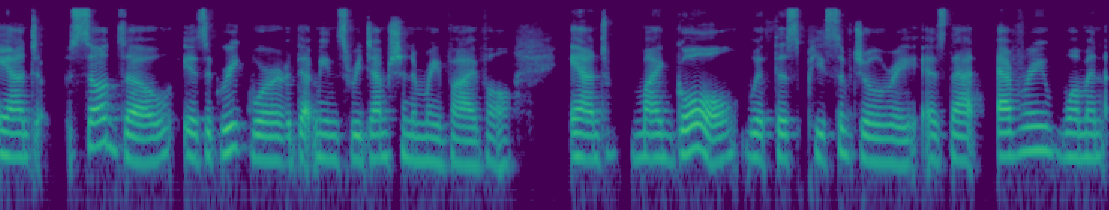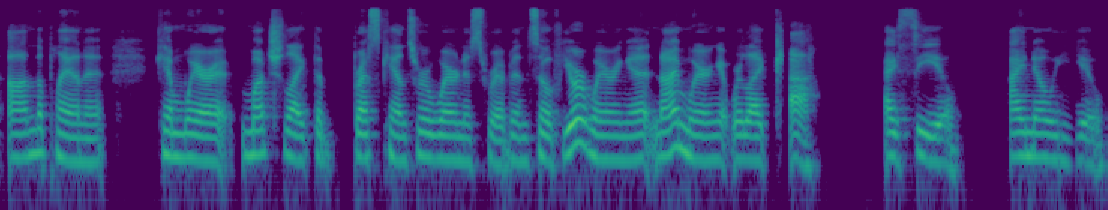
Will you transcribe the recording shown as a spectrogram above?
and sozo is a Greek word that means redemption and revival. And my goal with this piece of jewelry is that every woman on the planet can wear it, much like the breast cancer awareness ribbon. So if you're wearing it and I'm wearing it, we're like, ah, I see you. I know you.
